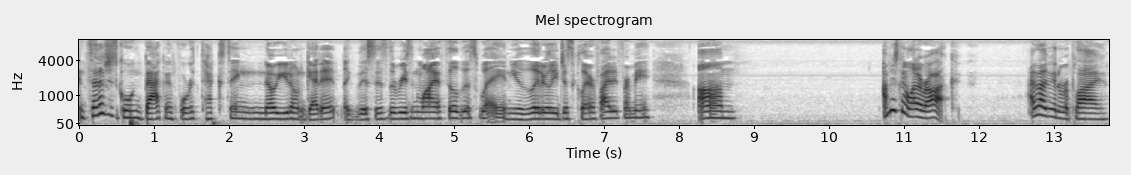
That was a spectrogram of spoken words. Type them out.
instead of just going back and forth texting, no, you don't get it. Like, this is the reason why I feel this way, and you literally just clarified it for me. Um, I'm just gonna let it rock. I'm not even gonna reply.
